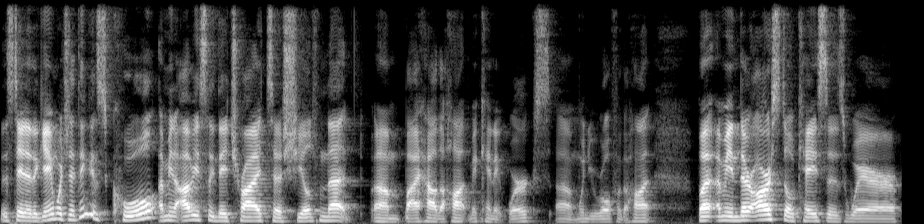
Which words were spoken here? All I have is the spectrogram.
the state of the game, which I think is cool. I mean, obviously they try to shield from that um, by how the haunt mechanic works um, when you roll for the haunt, but I mean there are still cases where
